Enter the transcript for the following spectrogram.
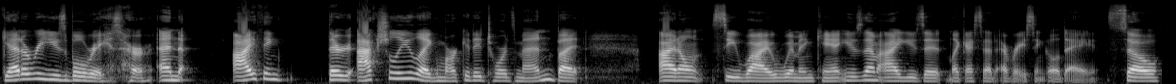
get a reusable razor. And I think they're actually like marketed towards men, but I don't see why women can't use them. I use it, like I said, every single day. So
